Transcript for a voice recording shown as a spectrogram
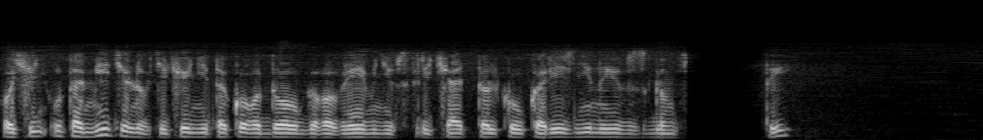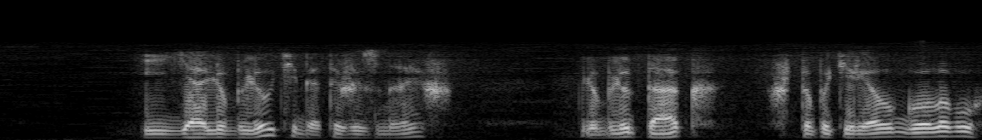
Очень утомительно в течение такого долгого времени встречать только укоризненные взгляды. Ты? И я люблю тебя, ты же знаешь. Люблю так, что потерял голову.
